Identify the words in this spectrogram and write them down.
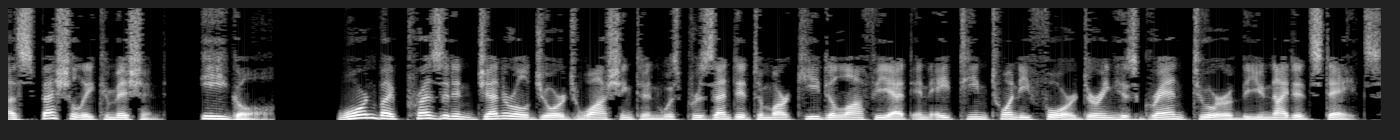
A specially commissioned eagle worn by President General George Washington was presented to Marquis de Lafayette in 1824 during his grand tour of the United States.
